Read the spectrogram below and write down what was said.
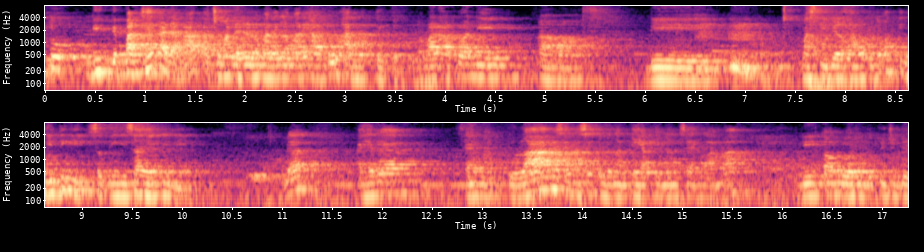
itu di depan saya nggak ada apa cuma ada lemari-lemari Al-Quran waktu itu. Lemari Al-Quran di uh, di Masjidil Haram itu kan tinggi-tinggi setinggi saya gini dan akhirnya saya pulang saya masih dengan keyakinan saya yang lama di tahun 2017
